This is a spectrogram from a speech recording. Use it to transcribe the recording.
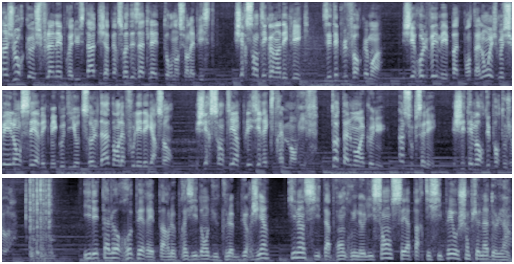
un jour que je flânais près du stade, j'aperçois des athlètes tournant sur la piste. J'ai ressenti comme un déclic. C'était plus fort que moi. J'ai relevé mes pas de pantalon et je me suis élancé avec mes godillots de soldats dans la foulée des garçons. J'ai ressenti un plaisir extrêmement vif, totalement inconnu, insoupçonné. J'étais mordu pour toujours. Il est alors repéré par le président du club burgien qui l'incite à prendre une licence et à participer au championnat de l'Ain.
